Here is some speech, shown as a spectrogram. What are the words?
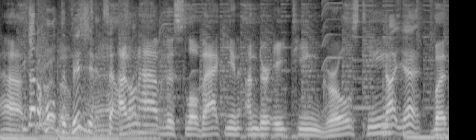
You got a whole division, it sounds I don't like. have the Slovakian under 18 girls team. Not yet. But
